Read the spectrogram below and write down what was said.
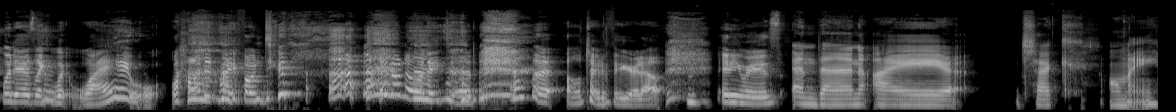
one day I was like, "Why? How did my phone do?" I don't know what I did, but I'll try to figure it out. Anyways, and then I check all my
